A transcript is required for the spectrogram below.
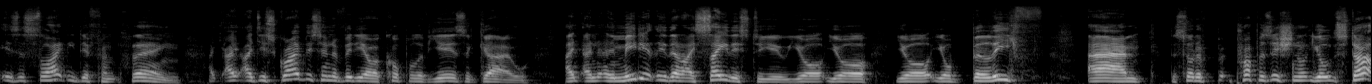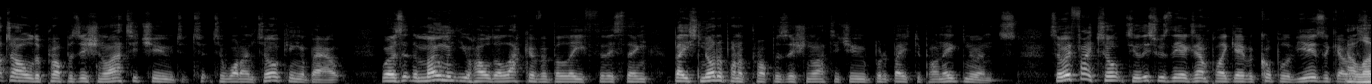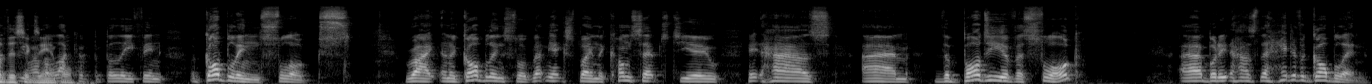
is a slightly different thing. I, I, I described this in a video a couple of years ago and, and, immediately that I say this to you, your your your your belief, um, the sort of propositional, you'll start to hold a propositional attitude to, to what I'm talking about. Whereas at the moment you hold a lack of a belief for this thing based not upon a propositional attitude, but based upon ignorance. So if I talk to you, this was the example I gave a couple of years ago. I love this example. A lack of belief in goblin slugs. Right, and a goblin slug, let me explain the concept to you. It has um, the body of a slug, uh, but it has the head of a goblin.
